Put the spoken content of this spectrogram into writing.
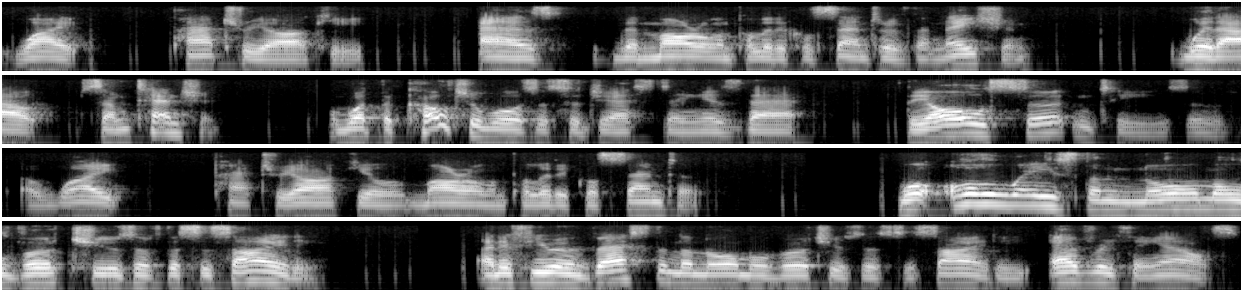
white patriarchy as the moral and political center of the nation without some tension? What the culture wars are suggesting is that the old certainties of a white patriarchal moral and political center were always the normal virtues of the society. And if you invest in the normal virtues of society, everything else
